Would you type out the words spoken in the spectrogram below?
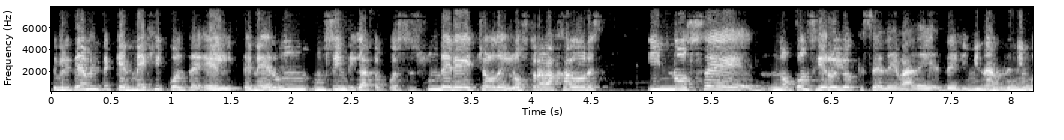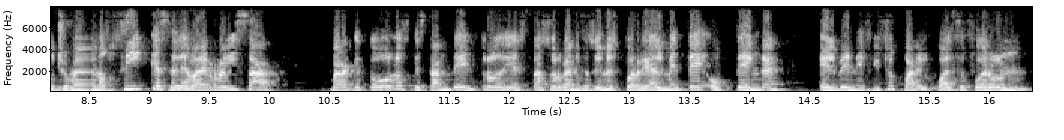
Definitivamente que en México el, tener un, un, sindicato pues es un derecho de los trabajadores y no sé, no considero yo que se deba de, eliminar, ni mucho menos, sí que se deba de revisar para que todos los que están dentro de estas organizaciones pues realmente obtengan el beneficio para el cual se fueron,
